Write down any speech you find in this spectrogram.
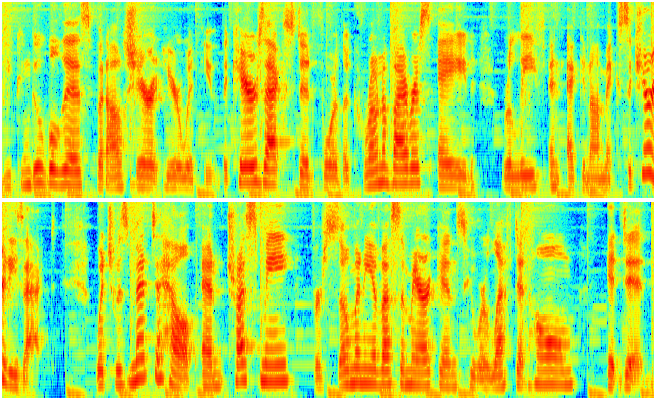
You can Google this, but I'll share it here with you. The CARES Act stood for the Coronavirus Aid, Relief, and Economic Securities Act, which was meant to help. And trust me, for so many of us Americans who were left at home, it did.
